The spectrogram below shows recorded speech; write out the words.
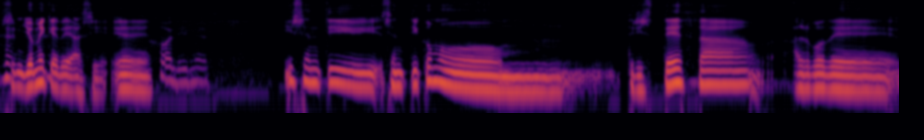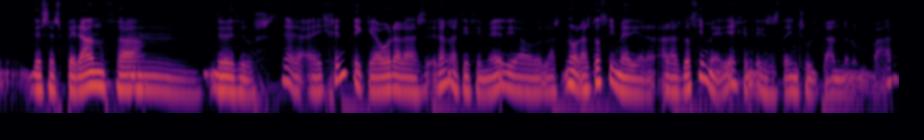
Sí, Yo me quedé así. eh, Jolines. y sentí, sentí como mm, tristeza, algo de desesperanza. Mm. De decir, hostia, hay gente que ahora las, eran las diez y media o las, no, las doce y media, a las doce y media hay gente que se está insultando en un bar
